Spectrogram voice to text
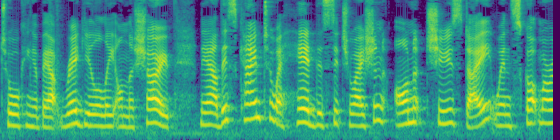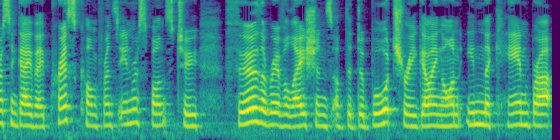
talking about regularly on the show. Now, this came to a head, this situation, on Tuesday when Scott Morrison gave a press conference in response to further revelations of the debauchery going on in the Canberra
